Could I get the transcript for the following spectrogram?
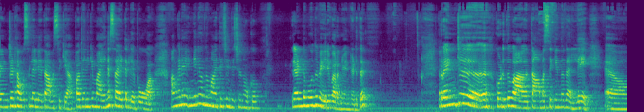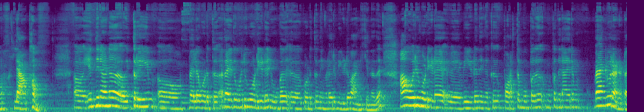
റെന്റഡ് ഹൗസിലല്ലേ താമസിക്കുക. അപ്പൊ അതെനിക്ക് മൈനസ് ആയിട്ടല്ലേ പോവുക. അങ്ങനെ ഇങ്ങനെ ഒന്ന് മാറ്റി ചിന്തിച്ചു നോക്കൂ. രണ്ട് മൂന്ന് പേര് പറഞ്ഞു എന്റെ അടുത്ത്. റെന്റ് കൊടുത്ത് താമസിക്കുന്നതല്ലേ? ലാഭം. എന്തിനാണ് ഇത്രയും വില കൊടുത്ത് അതായത് ഒരു കോടിയുടെ രൂപ കൊടുത്ത് നിങ്ങളൊരു വീട് വാങ്ങിക്കുന്നത്? ആ ഒരു കോടിയുടെ വീട് നിങ്ങൾക്ക് പുറത്ത് മുപ്പത് മുപ്പതിനായിരം ബാംഗ്ലൂരാണ് കേട്ടോ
